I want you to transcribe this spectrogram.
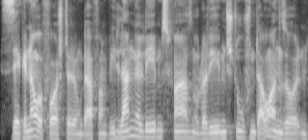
sehr genaue Vorstellungen davon, wie lange Lebensphasen oder Lebensstufen dauern sollten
